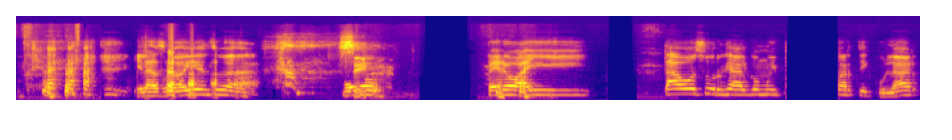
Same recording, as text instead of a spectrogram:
y la suda bien sudada. sí. Pero ahí, Tavo, surge algo muy particular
